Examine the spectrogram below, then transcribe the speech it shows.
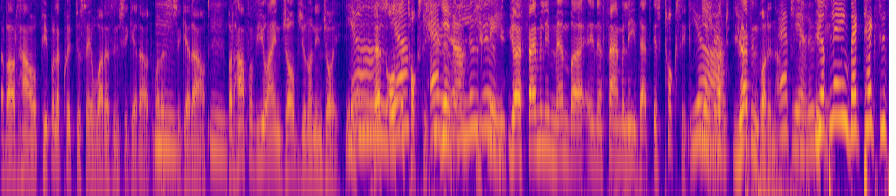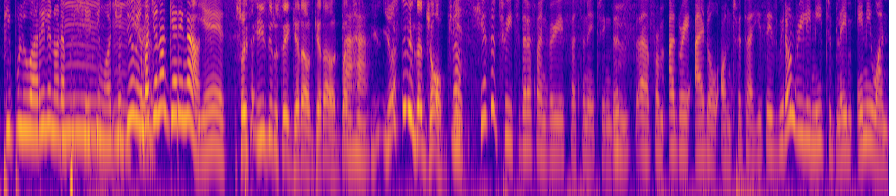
About how people are quick to say, "Why doesn't she get out? What doesn't she mm. get out?" Mm. But half of you are in jobs you don't enjoy. Yeah. Mm, That's also Yeah. toxic. Absolutely. You- You're a family member in a family that is toxic. Yeah. But you haven't gotten out. Absolutely. You're playing back tax with people who are really not appreciating what you're doing, but you're not getting out. Yes. So it's easy to say get out, get out, but Uh-huh. you- you're still in that job. Yes. Here's a tweet that I find very fascinating. This uh, from Agre Idol on Twitter. He says, "We don't really need to blame anyone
